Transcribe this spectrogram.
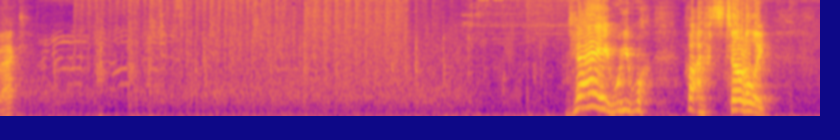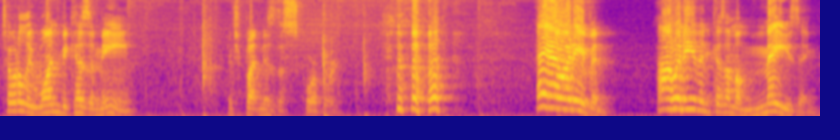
Back? Hey, we won! I was totally, totally won because of me. Which button is the scoreboard? hey, I went even! I went even because I'm amazing.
